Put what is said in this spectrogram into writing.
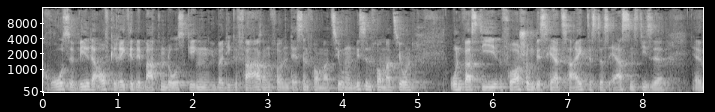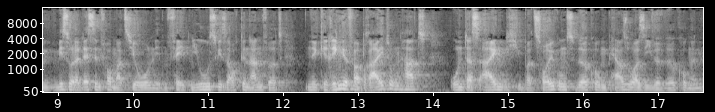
große, wilde, aufgeregte Debatten losgingen über die Gefahren von Desinformation und Missinformation. Und was die Forschung bisher zeigt, ist, dass erstens diese ähm, Miss- oder Desinformation, eben Fake News, wie es auch genannt wird, eine geringe Verbreitung hat und dass eigentlich Überzeugungswirkungen, persuasive Wirkungen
